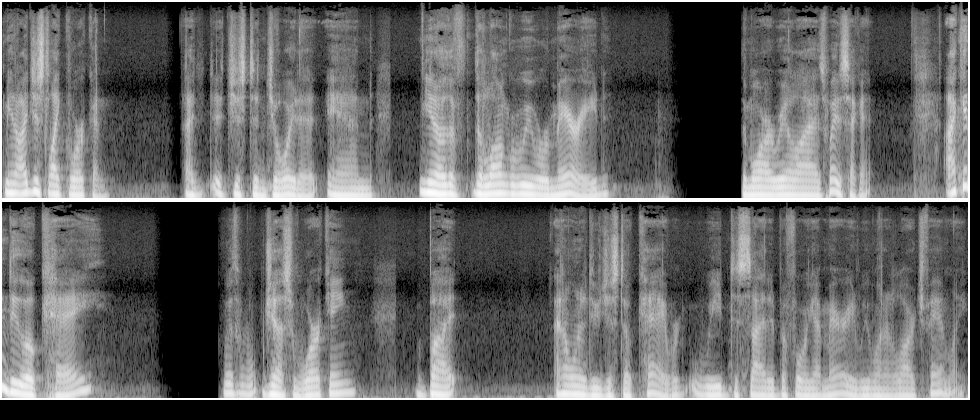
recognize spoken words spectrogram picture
you know I just liked working. I, I just enjoyed it, and you know, the the longer we were married, the more I realized, wait a second, I can do okay with just working, but I don't want to do just okay. we we decided before we got married we wanted a large family.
